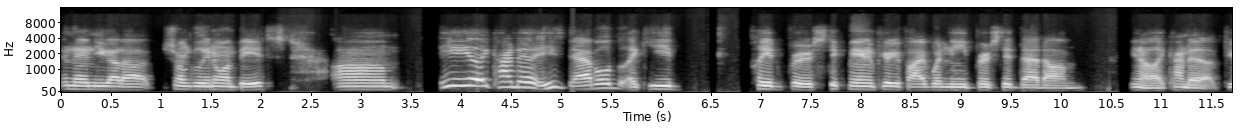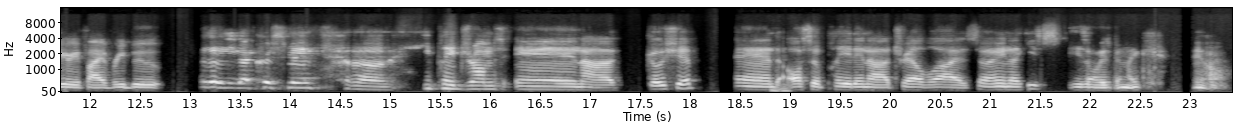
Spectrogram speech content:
and then you got uh Sean Galino on bass. Um, he like kind of he's dabbled like he played for Stickman and Fury Five when he first did that um you know like kind of Fury Five reboot. And then you got Chris Smith. Uh, he played drums in uh, Ghost Ship and also played in uh, Trail of Lies. So I mean, like he's he's always been like you know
